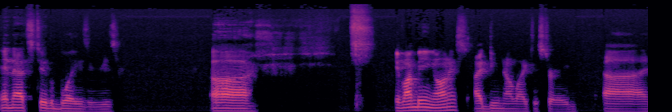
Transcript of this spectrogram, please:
and that's to the Blazers. Uh, if I'm being honest, I do not like this trade. Uh,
